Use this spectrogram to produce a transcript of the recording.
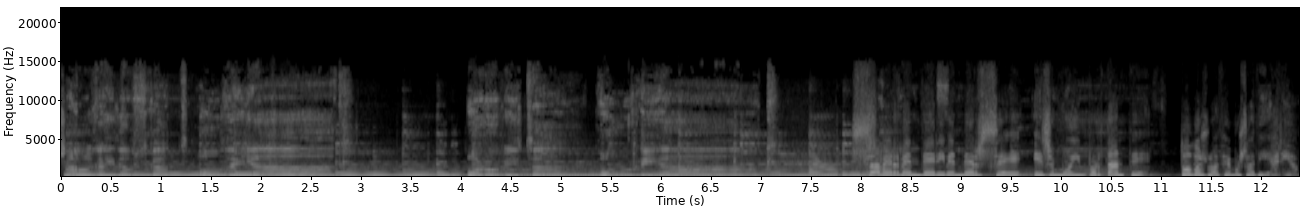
Salgai dauzkat odeiak, borobita gorriak. Saber vender y venderse es muy importante. Todos lo hacemos a diario.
